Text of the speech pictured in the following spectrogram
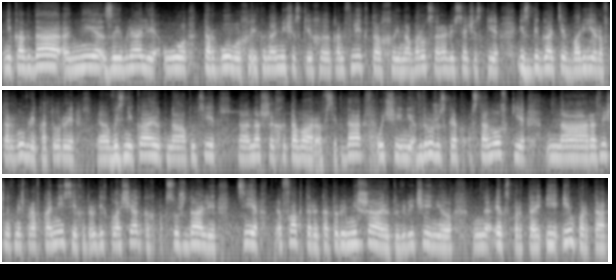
Никогда не заявляли о торговых, экономических э, конфликтах и наоборот старались всячески избегать тех барьеров торговли, которые э, возникают на пути наших товаров. Всегда очень в дружеской обстановке на различных межправкомиссиях и других площадках обсуждали те факторы, которые мешают увеличению экспорта и импорта, это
